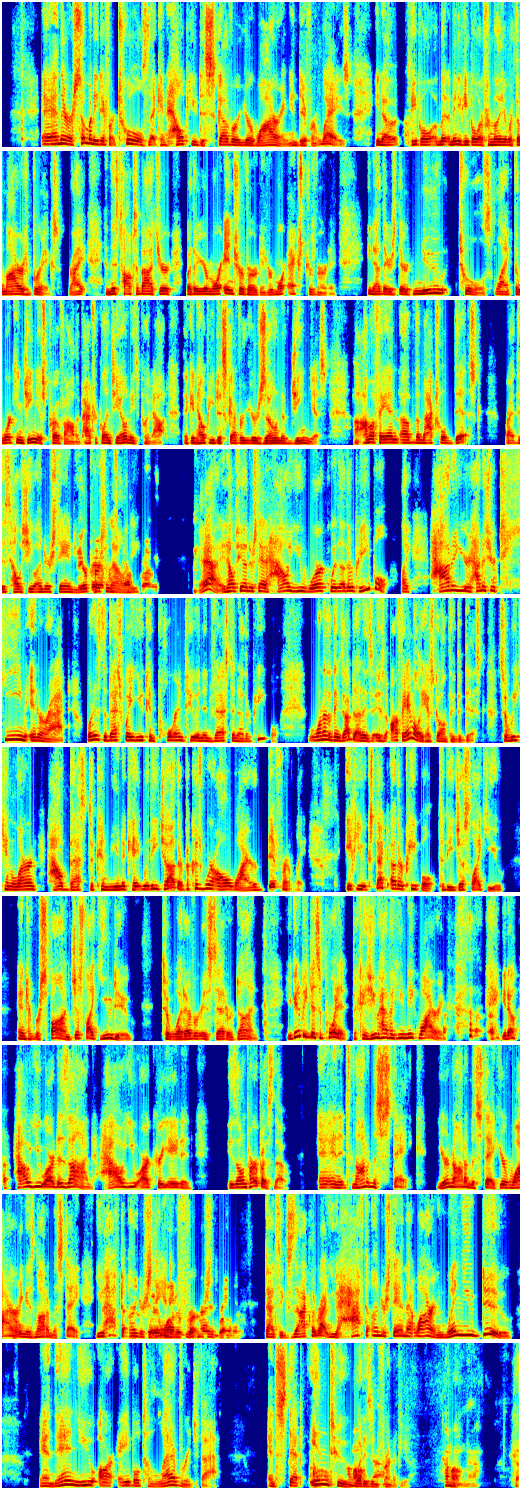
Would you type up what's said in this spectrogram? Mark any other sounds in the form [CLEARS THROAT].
And there are so many different tools that can help you discover your wiring in different ways. You know, people, many people are familiar with the Myers Briggs, right? And this talks about your, whether you're more introverted or more extroverted. You know, there's, there are new tools like the working genius profile that Patrick Lencioni's put out that can help you discover your zone of genius. Uh, I'm a fan of the Maxwell disc, right? This helps you understand your personality. Yeah, it helps you understand how you work with other people like how do your how does your team interact? What is the best way you can pour into and invest in other people? One of the things i've done is, is our family has gone through the disc so we can learn how best to communicate with each other because we're all wired differently. If you expect other people to be just like you and to respond just like you do to whatever is said or done you're going to be disappointed because you have a unique wiring. [LAUGHS] You know how you are designed how you are created is on purpose though and it's not a mistake. You're not a mistake. Your wiring is not a mistake. You have to understand it first. That's exactly right. You have to understand that wiring. And when you do, and then you are able to leverage that and step oh, into what is now. in front of you. Come on now. [LAUGHS]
